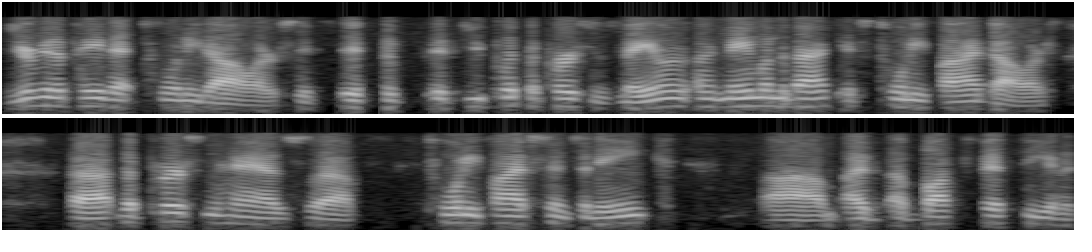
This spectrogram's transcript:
you're going to pay that twenty dollars. If if the, if you put the person's name uh, name on the back, it's twenty five dollars. Uh, the person has uh, twenty five cents in ink, um, a, a buck fifty in a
